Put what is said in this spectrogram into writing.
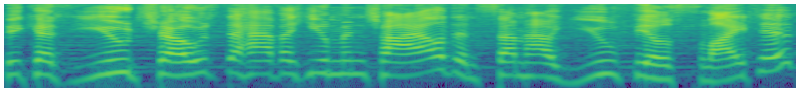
Because you chose to have a human child and somehow you feel slighted?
